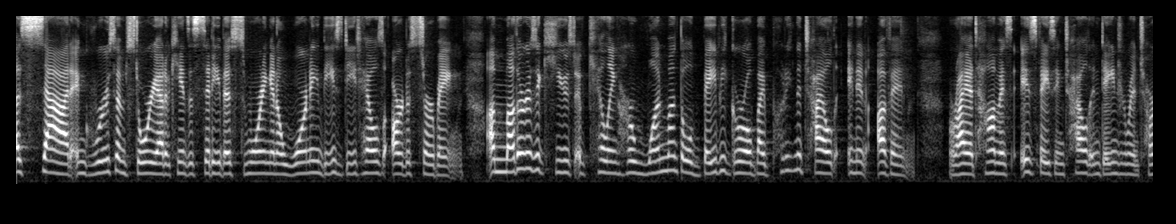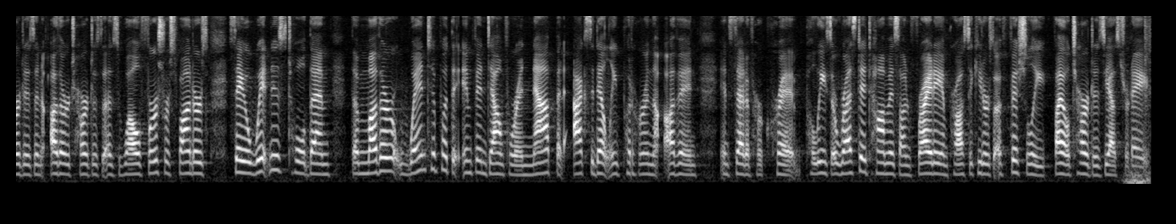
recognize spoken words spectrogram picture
A sad and gruesome story out of Kansas City this morning and a warning these details are disturbing. A mother is accused of killing her one month old baby girl by putting the child in an oven. Mariah Thomas is facing child endangerment charges and other charges as well. First responders say a witness told them the mother went to put the infant down for a nap but accidentally put her in the oven instead of her crib. Police arrested Thomas on Friday and prosecutors officially filed charges yesterday.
